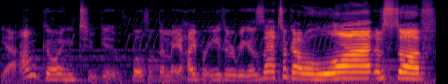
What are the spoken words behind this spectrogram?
yeah, I'm going to give both of them a hyper ether because that took out a lot of stuff.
